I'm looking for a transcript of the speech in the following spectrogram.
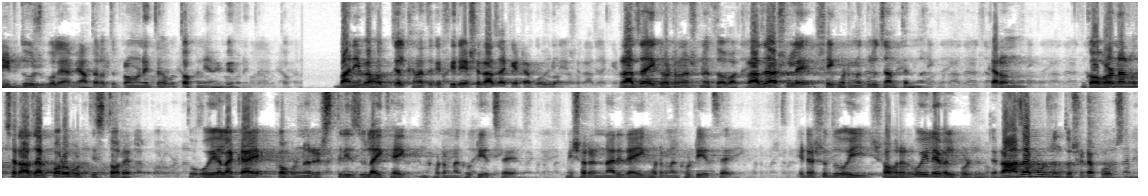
নির্দোষ বলে আমি আদালতে প্রমাণিত হব, তখনই আমি বের বাণীবাহক জেলখানা থেকে ফিরে এসে রাজাকে এটা বলল, রাজা এই ঘটনা শুনে তো অবাক। রাজা আসলে সেই ঘটনাগুলো জানতেন না। কারণ গভর্নর হচ্ছে রাজার পরবর্তী স্তরের। তো ওই এলাকায় গভর্নরের স্ত্রী জুলাইখা এই ঘটনা ঘটিয়েছে, মিশরের নারীরা এই ঘটনা ঘটিয়েছে। এটা শুধু ওই শহরের ওই লেভেল পর্যন্ত, রাজা পর্যন্ত সেটা পৌঁছেনি।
